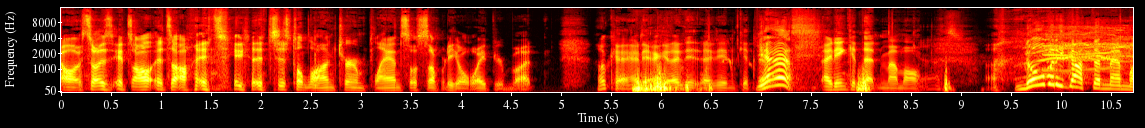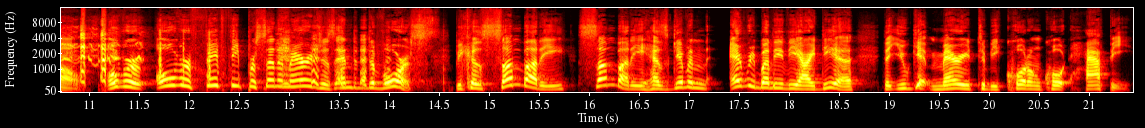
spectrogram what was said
Oh, so it's, it's all it's all it's it's just a long term plan, so somebody will wipe your butt. Okay, I, did, I, did, I didn't get that. Yes. I didn't get that memo. Nobody got the memo. Over over 50% of marriages end in divorce because somebody somebody has given everybody the idea that you get married to be quote unquote happy.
